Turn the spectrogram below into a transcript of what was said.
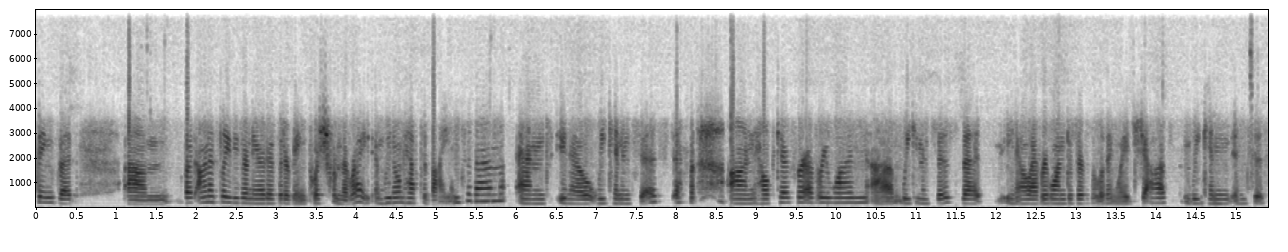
things that um, but honestly, these are narratives that are being pushed from the right, and we don't have to buy into them. And you know, we can insist on health care for everyone. Um, we can insist that you know everyone deserves a living wage job. We can insist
